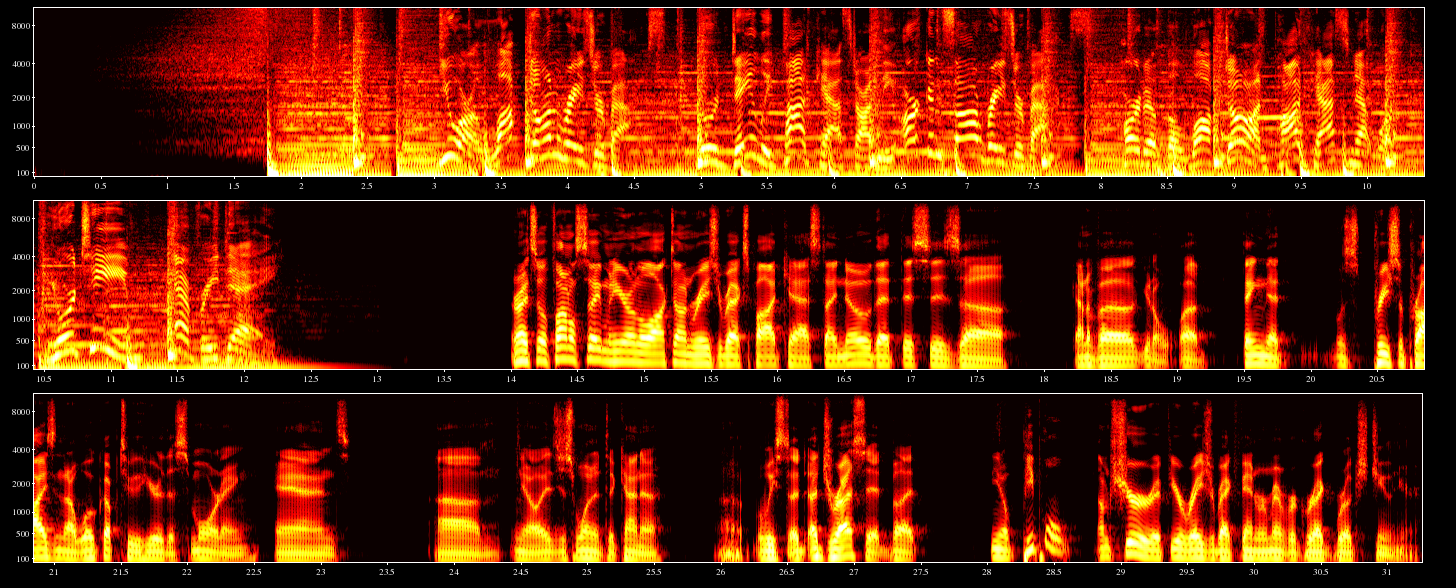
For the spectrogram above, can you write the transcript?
You are Locked On Razorbacks, your daily podcast on the Arkansas Razorbacks, part of the Locked On Podcast Network. Your team every day. All right, so final segment here on the Locked On Razorbacks podcast. I know that this is uh, kind of a you know a thing that was pretty surprising that I woke up to here this morning, and um, you know I just wanted to kind of uh, at least address it. But you know, people, I'm sure if you're a Razorback fan, remember Greg Brooks Jr.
